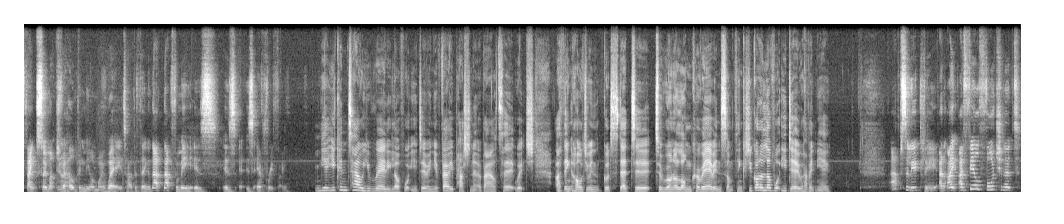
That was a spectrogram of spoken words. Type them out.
thanks so much for helping me on my way type of thing and that that for me is is is everything yeah, you can tell you really love what you're doing. You're very passionate about it, which I think holds you in good stead to to run a long career in something because you've got to love what you do, haven't you? Absolutely. And I, I feel fortunate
